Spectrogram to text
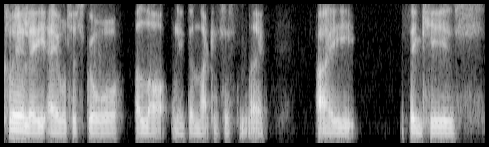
clearly able to score a lot, and he's done that consistently. I think he's.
